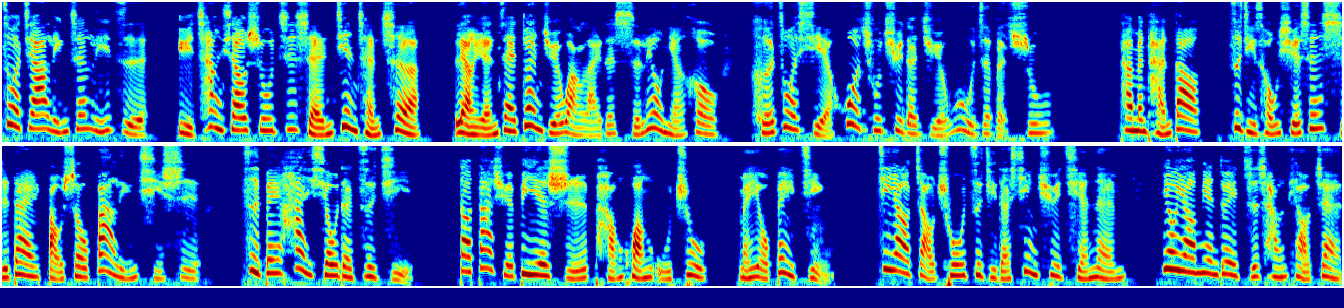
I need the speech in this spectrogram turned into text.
作家林真理子与畅销书之神键承彻两人在断绝往来的十六年后，合作写《豁出去的觉悟》这本书。他们谈到自己从学生时代饱受霸凌歧视、自卑害羞的自己，到大学毕业时彷徨无助、没有背景，既要找出自己的兴趣潜能，又要面对职场挑战。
